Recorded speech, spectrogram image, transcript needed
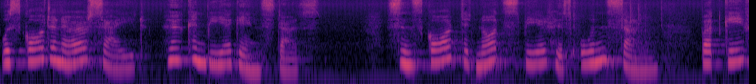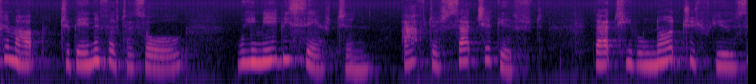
With God on our side, who can be against us? Since God did not spare his own Son, but gave him up to benefit us all, we may be certain, after such a gift, that he will not refuse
